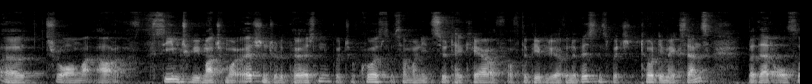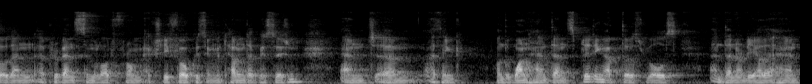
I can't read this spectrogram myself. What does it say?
uh, trauma are, seem to be much more urgent to the person, which of course someone needs to take care of, of the people you have in the business, which totally makes sense. But that also then uh, prevents them a lot from actually focusing on talent acquisition. And um, I think on the one hand, then splitting up those roles, and then on the other hand,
